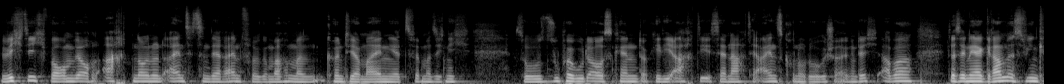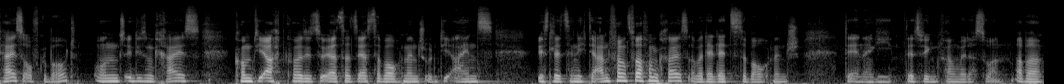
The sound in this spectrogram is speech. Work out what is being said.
wichtig, warum wir auch 8, 9 und 1 jetzt in der Reihenfolge machen. Man könnte ja meinen, jetzt, wenn man sich nicht so super gut auskennt, okay, die 8, die ist ja nach der 1 chronologisch eigentlich. Aber das Enneagramm ist wie ein Kreis aufgebaut. Und in diesem Kreis kommt die 8 quasi zuerst als erster Bauchmensch und die 1 ist letztendlich der Anfang zwar vom Kreis, aber der letzte Bauchmensch der Energie. Deswegen fangen wir das so an. Aber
